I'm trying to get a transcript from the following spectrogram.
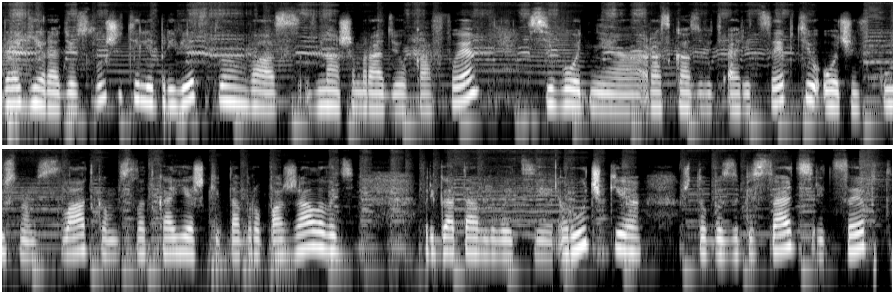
Дорогие радиослушатели, приветствуем вас в нашем радиокафе. Сегодня рассказывать о рецепте очень вкусном, сладком, сладкоежке. Добро пожаловать! Приготавливайте ручки, чтобы записать рецепт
